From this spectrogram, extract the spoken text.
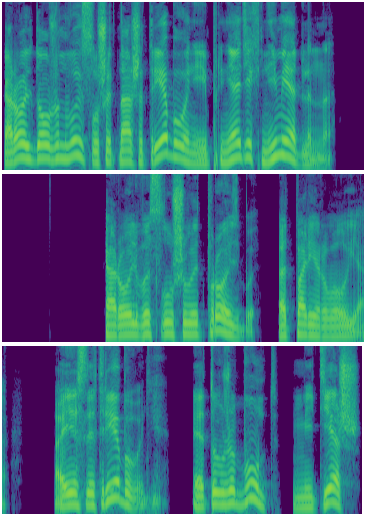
Король должен выслушать наши требования и принять их немедленно». «Король выслушивает просьбы», — отпарировал я. «А если требования? Это уже бунт, мятеж,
